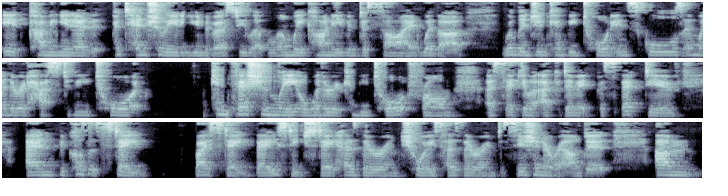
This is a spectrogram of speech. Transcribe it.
it coming in at potentially at a university level, and we can't even decide whether religion can be taught in schools and whether it has to be taught confessionally or whether it can be taught from a secular academic perspective. And because it's state by state based, each state has their own choice, has their own decision around it. Um,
